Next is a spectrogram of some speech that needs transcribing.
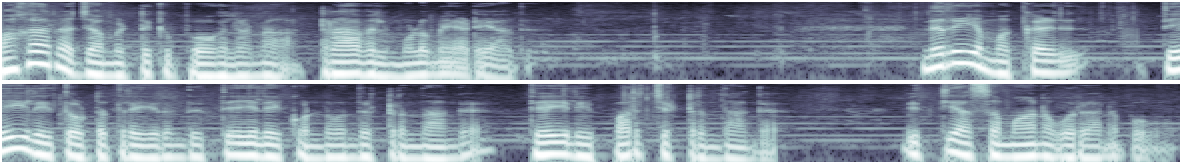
மகாராஜா மட்டுக்கு போகலைன்னா ட்ராவல் முழுமையடையாது. நிறைய மக்கள் தேயிலை தோட்டத்தில் இருந்து தேயிலை கொண்டு வந்துட்டு இருந்தாங்க. தேயிலை பறிச்சிட்டு இருந்தாங்க. வித்தியாசமான ஒரு அனுபவம்.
